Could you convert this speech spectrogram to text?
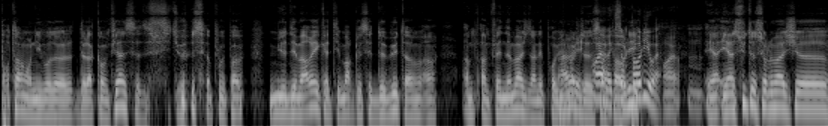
Pourtant, au niveau de, de la confiance, si tu veux, ça pouvait pas mieux démarrer quand il marque ses deux buts en, en- en- en fin de match dans les premiers Ah matchs oui. de Ouais, Sampaoli. Sampaoli, ouais. ouais. Mm. Et, et ensuite, sur le match euh,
